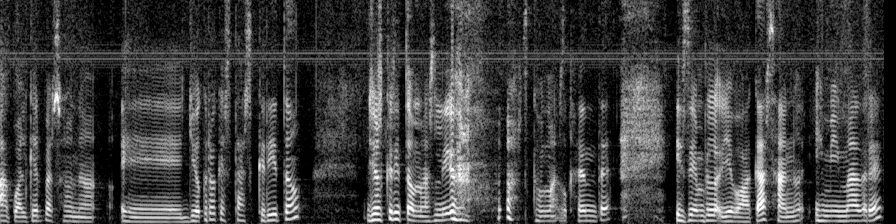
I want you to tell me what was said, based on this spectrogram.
A cualquier persona. Eh, yo creo que está escrito yo he escrito más libros con más gente y siempre lo llevo a casa, ¿no? Y mi madre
